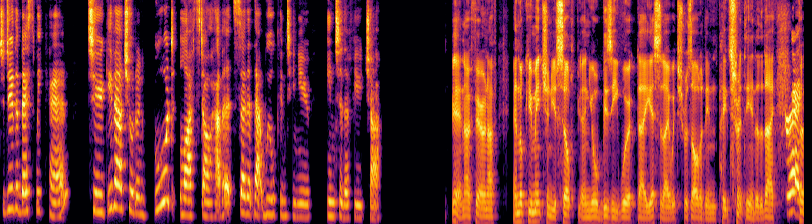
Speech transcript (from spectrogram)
to do the best we can to give our children good lifestyle habits so that that will continue into the future. Yeah, no, fair enough. And look, you mentioned yourself and your busy work day yesterday, which resulted in pizza at the end of the day. Correct. For,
